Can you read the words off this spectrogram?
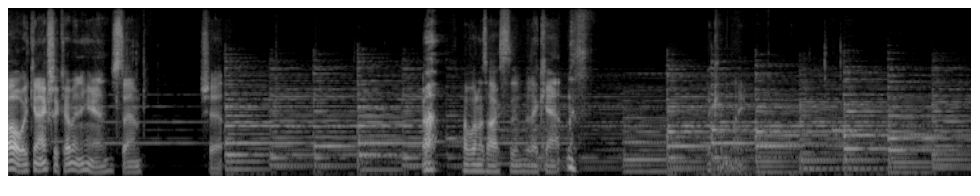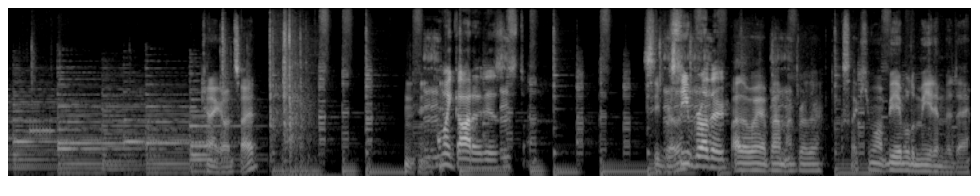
Oh, we can actually come in here this time. Shit. Ah, I want to talk to them, but I can't. Late. Can I go inside? Oh my god, it is this time. See, brother. See, brother. By the way, about my brother, looks like you won't be able to meet him today.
